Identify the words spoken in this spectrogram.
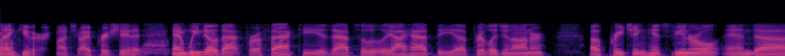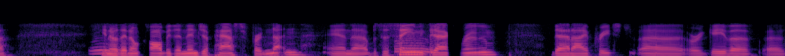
Thank you very much. I appreciate it. And we know that for a fact. He is absolutely. I had the uh, privilege and honor of preaching his funeral, and uh, mm. you know they don't call me the ninja pastor for nothing. And uh, it was the same mm. exact room that I preached uh, or gave a, a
